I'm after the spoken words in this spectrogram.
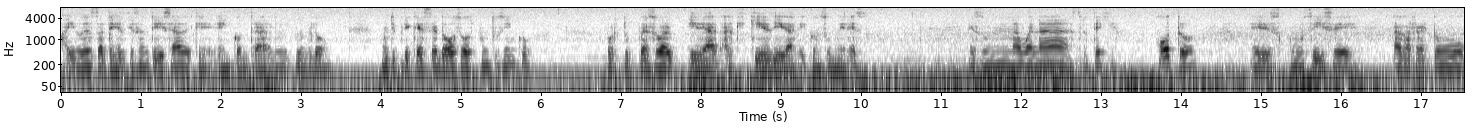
hay dos estrategias que se han utilizado de que encontrar por ejemplo multiplicar ese 2 o 2.5 por tu peso ideal al que quieres llegar y consumir eso es una buena estrategia. Otro es como se dice agarrar tu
